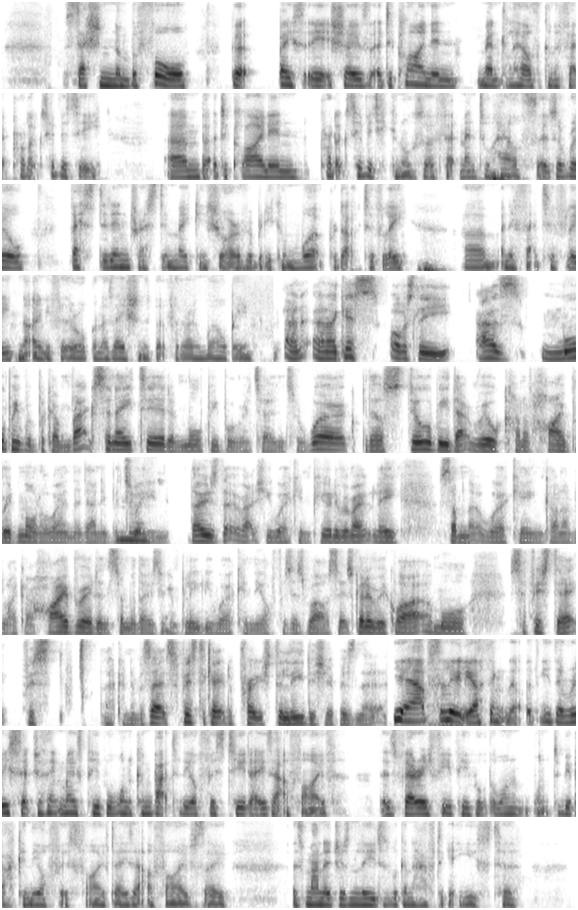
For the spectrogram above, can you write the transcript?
session number four. But basically, it shows that a decline in mental health can affect productivity, um, but a decline in productivity can also affect mental health. So it's a real vested interest in making sure everybody can work productively um, and effectively not only for their organisations but for their own well-being. And and I guess obviously as more people become vaccinated and more people return to work, but there'll still be that real kind of hybrid model, won't there, Danny, between mm. those that are actually working purely remotely, some that are working kind of like a hybrid, and some of those are completely work in the office as well. So it's going to require a more sophisticated, I can never say it, sophisticated approach to leadership, isn't it? Yeah, absolutely. I think that the research, I think most people want to come back to the office two days out of five there's very few people that want, want to be back in the office five days out of five. So as managers and leaders, we're going to have to get used to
